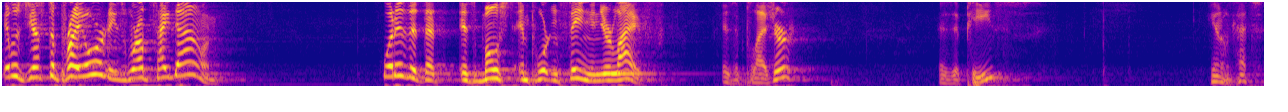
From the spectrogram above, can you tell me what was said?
It was just the priorities were upside down. What is it that is most important thing in your life? Is it pleasure? Is it peace? You know, that's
